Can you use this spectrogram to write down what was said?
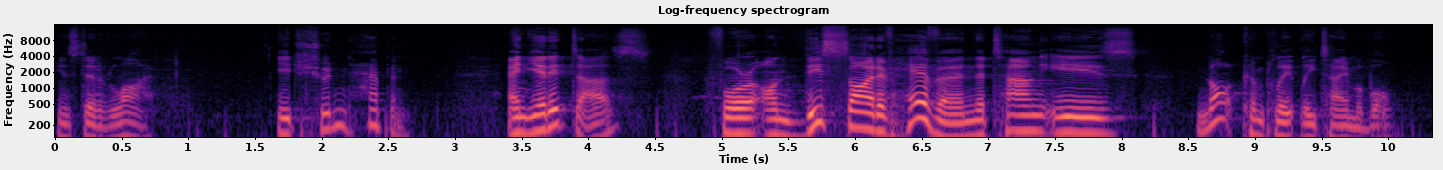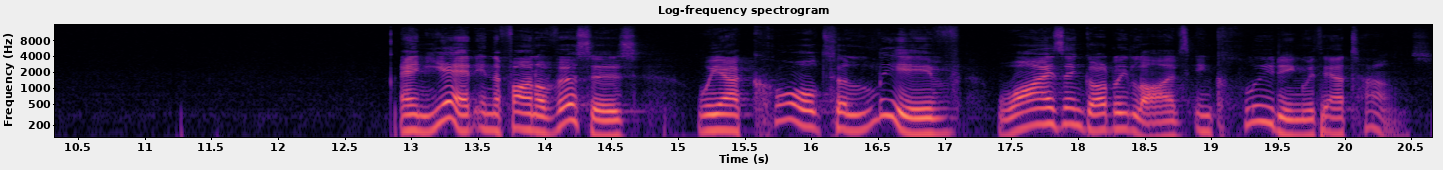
instead of life. It shouldn't happen. And yet it does. For on this side of heaven, the tongue is not completely tameable. And yet, in the final verses, we are called to live wise and godly lives, including with our tongues.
